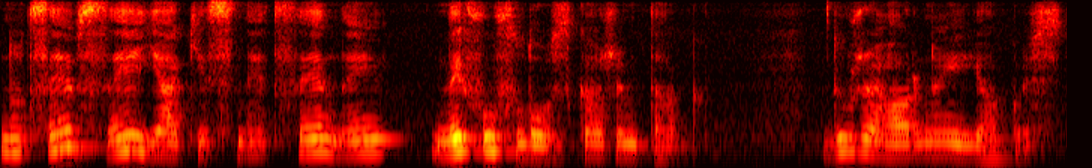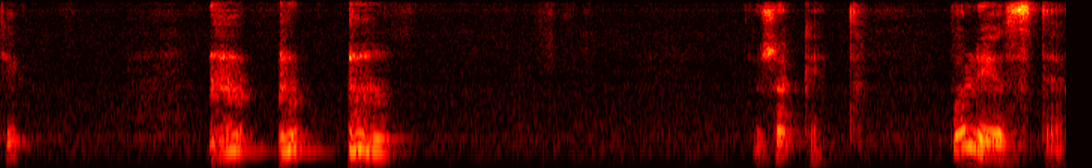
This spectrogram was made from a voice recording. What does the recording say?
Ну, це все якісне, це не, не фуфло, скажімо так. Дуже гарної якості. Жакет. Поліестер.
